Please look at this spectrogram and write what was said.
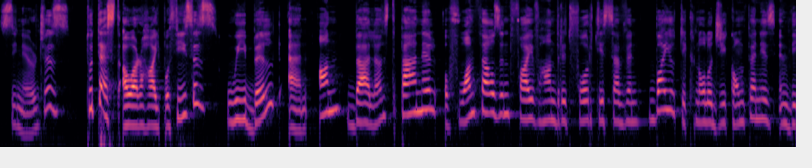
synergies? To test our hypothesis, we built an unbalanced panel of 1,547 biotechnology companies in the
